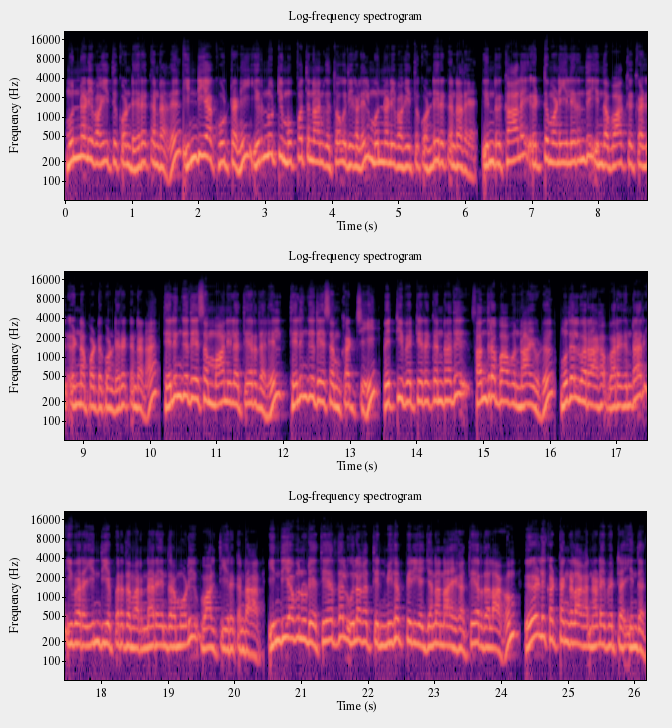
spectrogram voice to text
முன்னணி வகித்துக் கொண்டு இருக்கின்றது இந்திய இந்தியா கூட்டணி இருநூற்றி முப்பத்தி நான்கு தொகுதிகளில் முன்னணி வகித்துக் கொண்டு இருக்கின்றது இன்று காலை எட்டு மணியிலிருந்து இந்த வாக்குகள் எண்ணப்பட்டு கொண்டிருக்கின்றன. தெலுங்கு தேசம் மாநில தேர்தலில் தெலுங்கு தேசம் கட்சி வெற்றி பெற்றிருக்கின்றது. சந்திரபாபு நாயுடு முதல்வராக வருகின்றார். இவரை இந்திய பிரதமர் நரேந்திர மோடி வாழ்த்தியிருக்கின்றார். இந்தியாவினுடைய தேர்தல் உலகத்தின் மிகப்பெரிய ஜனநாயக தேர்தலாகும். ஏழு கட்டங்களாக நடைபெற்ற இந்த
